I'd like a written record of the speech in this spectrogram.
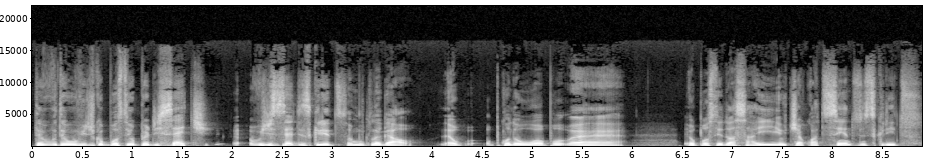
Teve um vídeo que eu postei, eu perdi sete. Eu perdi sete inscritos. É muito legal. Eu, quando eu, eu é, eu postei do açaí, eu tinha 400 inscritos,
